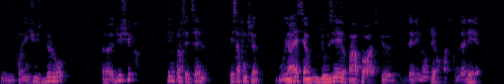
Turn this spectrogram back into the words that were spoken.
mais vous prenez juste de l'eau, du sucre, une pincée de sel, et ça fonctionne. Vous verrez, c'est à vous de doser par rapport à ce que allez manger, enfin ce que vous allez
